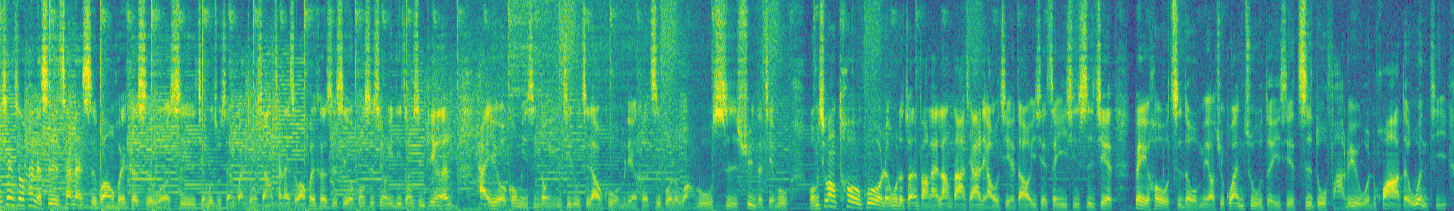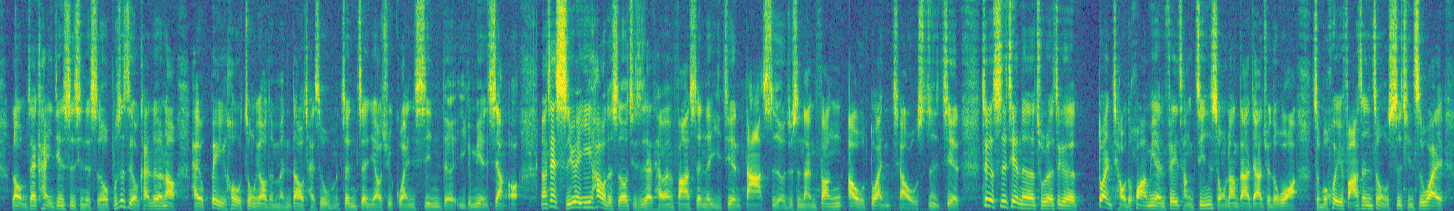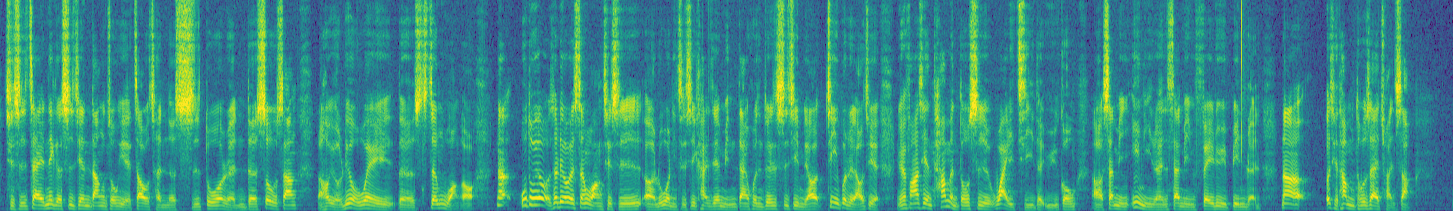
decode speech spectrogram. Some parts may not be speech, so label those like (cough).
您现在收看的是《灿烂时光会客室》，我是节目主持人管中祥。《灿烂时光会客室》是由公司信用议题中心 PNN，还有公民行动影音记录资料库，我们联合制播的网络视讯的节目。我们希望透过人物的专访，来让大家了解到一些争议性事件背后值得我们要去关注的一些制度、法律、文化的问题。那我们在看一件事情的时候，不是只有看热闹，还有背后重要的门道，才是我们真正要去关心的一个面向哦。那在十月一号的时候，其实在台湾发生了一件大事哦，就是南方澳断桥事件。这个事件呢，除了这个断桥的画面非常惊悚，让大家觉得哇，怎么会发生这种事情之外，其实在那个事件当中也造成了十多人的受伤，然后有六位的身亡哦。那无独有偶，这六位身亡，其实呃，如果你仔细看这些名单，或者对这事情比较进一步的了解，你会发现他们都是外籍的渔工啊，三名印尼人，三名菲律宾人。那而且他们都是在船上。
